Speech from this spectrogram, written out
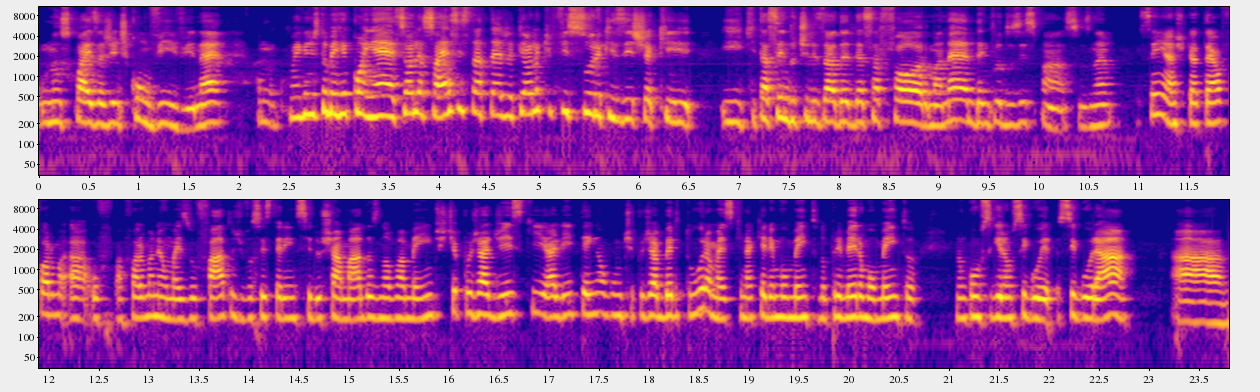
nos quais a gente convive, né, como, como é que a gente também reconhece, olha só, essa estratégia aqui, olha que fissura que existe aqui, e que está sendo utilizada dessa forma, né, dentro dos espaços, né. Sim, acho que até a forma, a, a forma não, mas o fato de vocês terem sido chamadas novamente, tipo, já diz que ali tem algum tipo de abertura, mas que naquele momento, no primeiro momento, não conseguiram segura, segurar a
